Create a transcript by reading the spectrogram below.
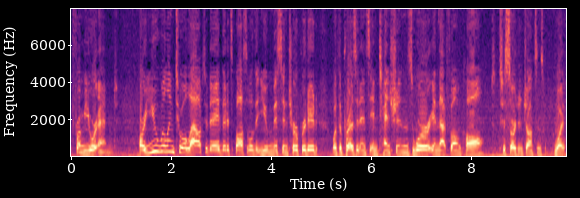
from your end? Are you willing to allow today that it's possible that you misinterpreted what the president's intentions were in that phone call to Sergeant Johnson's wife?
